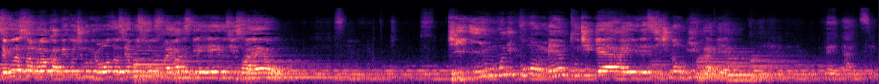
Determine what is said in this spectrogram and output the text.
2 Samuel, capítulo de número 11, nós vemos um dos maiores guerreiros de Israel, que em um único momento de guerra ele decide não ir para a guerra. Verdade, Senhor.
